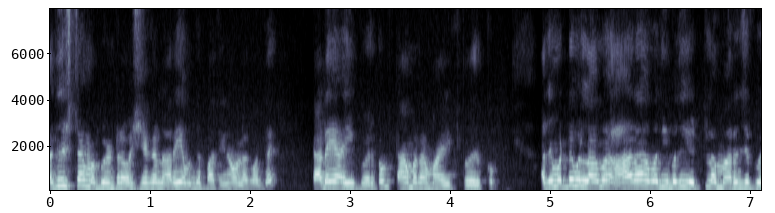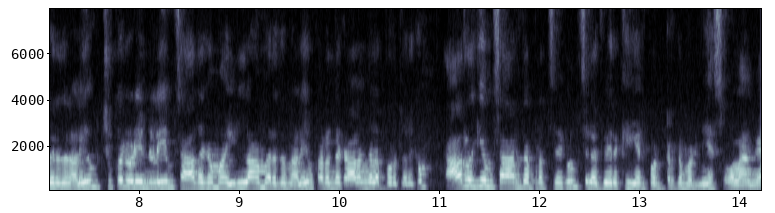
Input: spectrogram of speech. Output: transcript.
அதிர்ஷ்டம் அப்படின்ற விஷயங்கள் நிறைய வந்து பார்த்தீங்கன்னா உங்களுக்கு வந்து தடையாகி போயிருக்கும் தாமதமாகி போயிருக்கும். அது மட்டும் இல்லாமல் ஆறாம் அதிபதி எட்டுல மறைஞ்சு போயிருந்தனாலையும் சுக்கனுடைய நிலையும் சாதகமா இல்லாமல் இருந்ததுனாலையும் கடந்த காலங்களை பொறுத்த வரைக்கும் ஆரோக்கியம் சார்ந்த பிரச்சனைகளும் சில பேருக்கு ஏற்பட்டிருக்கும் அப்படின்னே சொல்லாங்க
